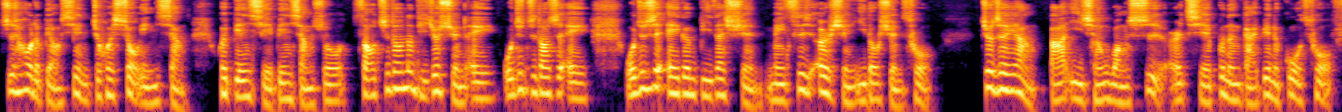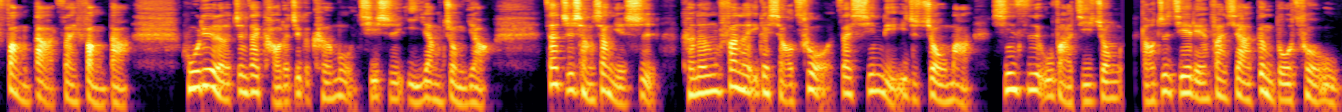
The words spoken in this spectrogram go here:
之后的表现就会受影响，会边写边想说：早知道那题就选 A，我就知道是 A，我就是 A 跟 B 在选，每次二选一都选错。就这样，把已成往事而且不能改变的过错放大再放大，忽略了正在考的这个科目其实一样重要。在职场上也是，可能犯了一个小错，在心里一直咒骂，心思无法集中，导致接连犯下更多错误。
